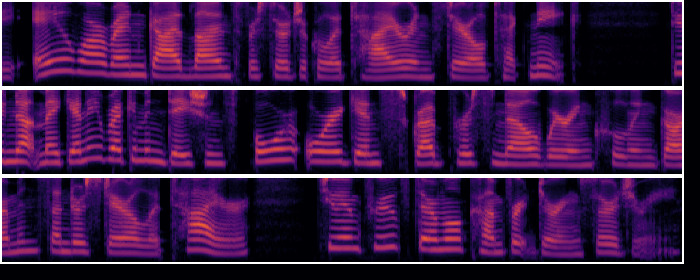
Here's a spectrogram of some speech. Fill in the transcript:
the AORN guidelines for surgical attire and sterile technique do not make any recommendations for or against scrub personnel wearing cooling garments under sterile attire to improve thermal comfort during surgery.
